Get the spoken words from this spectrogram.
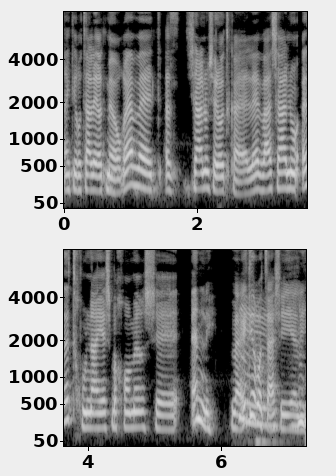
הייתי רוצה להיות מעורבת, אז שאלנו שאלות כאלה, ואז שאלנו איזה תכונה יש בחומר שאין לי. והייתי hmm. רוצה שיהיה לי.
